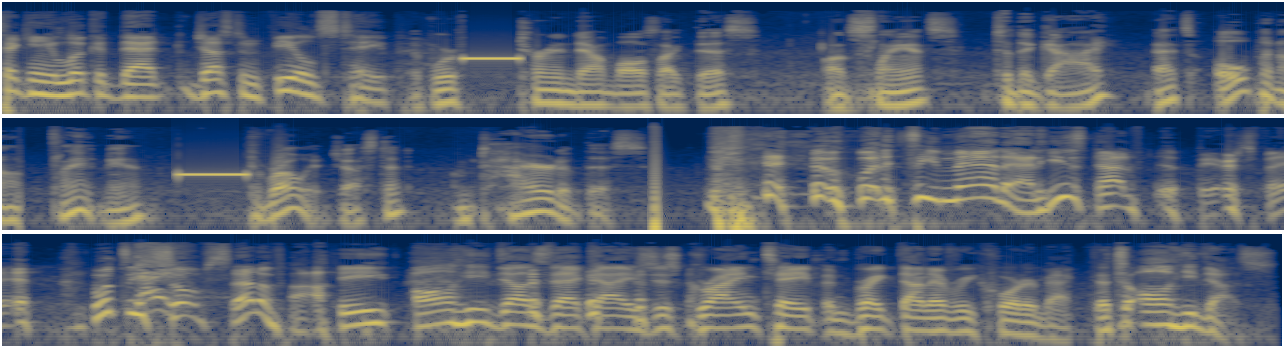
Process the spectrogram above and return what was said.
taking a look at that Justin Fields tape. If we're turning down balls like this on slants to the guy, that's open on slant, man. Throw it, Justin. I'm tired of this. what is he mad at? He's not a Bears fan. What's he so upset about? He all he does that guy is just grind tape and break down every quarterback. That's all he does.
